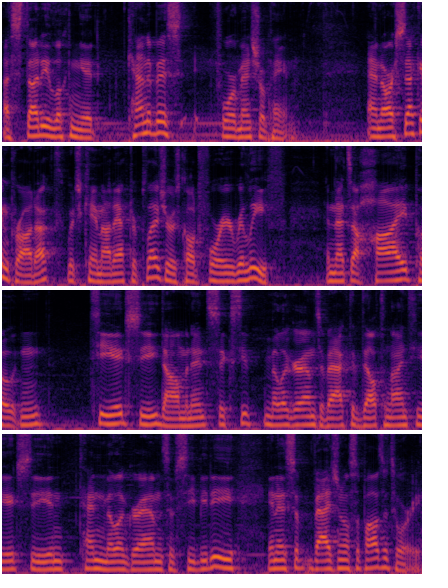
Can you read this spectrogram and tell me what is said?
a study looking at cannabis for menstrual pain. And our second product, which came out after Pleasure, is called Foria Relief. And that's a high potent THC dominant, 60 milligrams of active delta 9 THC and 10 milligrams of CBD in a sub- vaginal suppository.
